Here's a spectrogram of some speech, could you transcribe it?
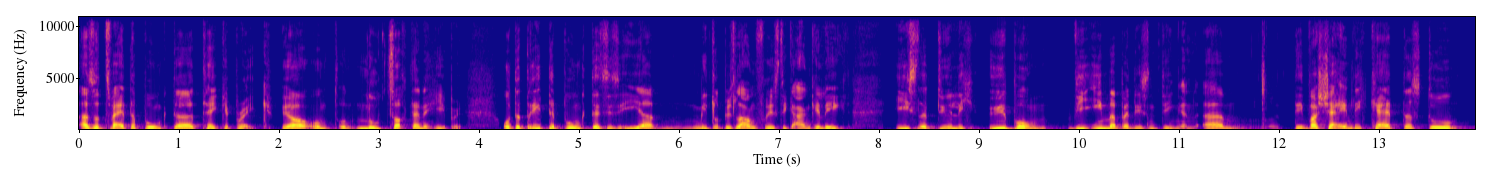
also zweiter Punkt, äh, take a break ja? und, und nutze auch deine Hebel. Und der dritte Punkt, das ist eher mittel- bis langfristig angelegt, ist natürlich Übung, wie immer bei diesen Dingen. Ähm, die Wahrscheinlichkeit, dass du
